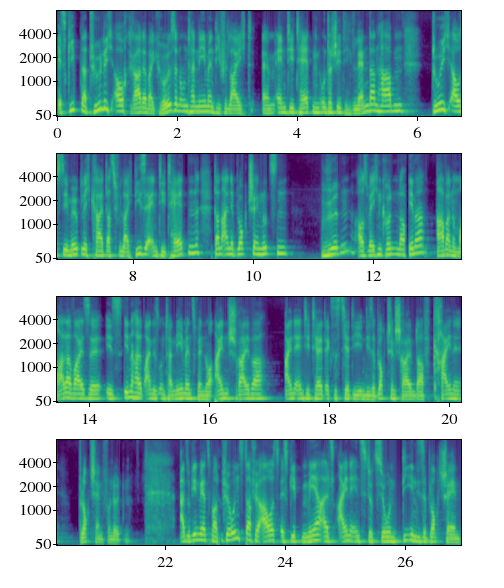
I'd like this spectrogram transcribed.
Es gibt natürlich auch gerade bei größeren Unternehmen, die vielleicht ähm, Entitäten in unterschiedlichen Ländern haben, durchaus die Möglichkeit, dass vielleicht diese Entitäten dann eine Blockchain nutzen würden, aus welchen Gründen auch immer. Aber normalerweise ist innerhalb eines Unternehmens, wenn nur ein Schreiber, eine Entität existiert, die in diese Blockchain schreiben darf, keine Blockchain vonnöten. Also gehen wir jetzt mal für uns dafür aus, es gibt mehr als eine Institution, die in diese Blockchain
